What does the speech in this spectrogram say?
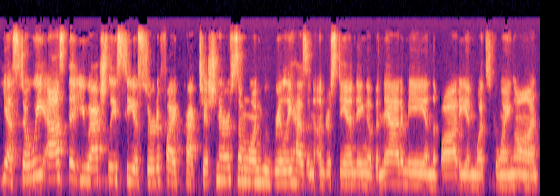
Yes, so we ask that you actually see a certified practitioner, someone who really has an understanding of anatomy and the body and what's going on.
